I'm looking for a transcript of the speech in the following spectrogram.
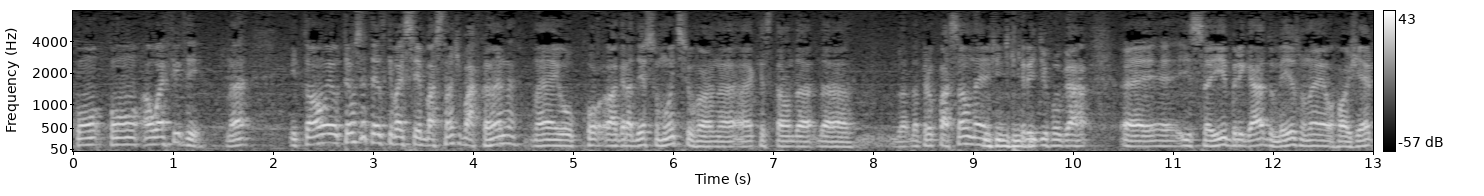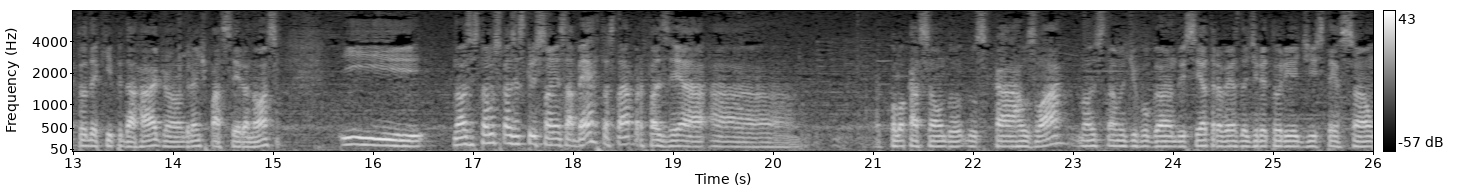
com, com a UFV, né? Então eu tenho certeza que vai ser bastante bacana. Né? Eu, eu agradeço muito, Silvana, a questão da, da, da, da preocupação, né? A gente querer divulgar é, isso aí. Obrigado mesmo, né? O Rogério, toda a equipe da rádio, é uma grande parceira nossa. E nós estamos com as inscrições abertas, tá? Para fazer a, a, a colocação do, dos carros lá. Nós estamos divulgando isso aí através da diretoria de extensão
